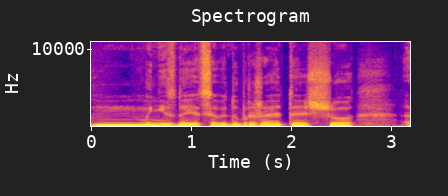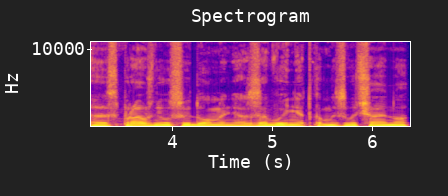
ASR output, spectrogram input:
мені здається, відображає те, що справжнє усвідомлення за винятками, звичайно,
